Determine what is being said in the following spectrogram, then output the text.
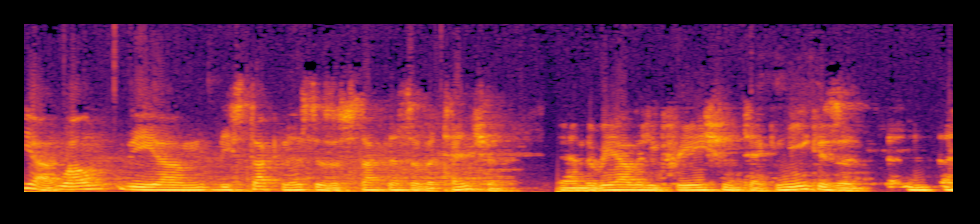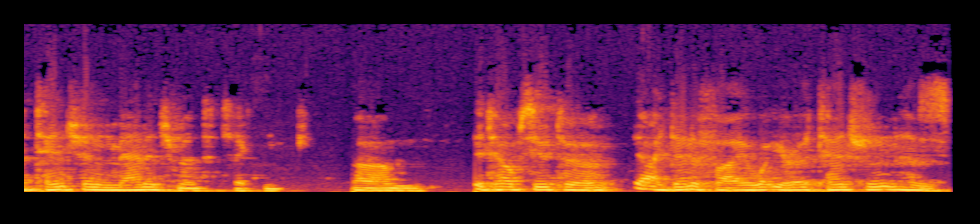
Yeah, well, the um, the stuckness is a stuckness of attention, and the reality creation technique is an attention management technique. Um, it helps you to identify what your attention has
